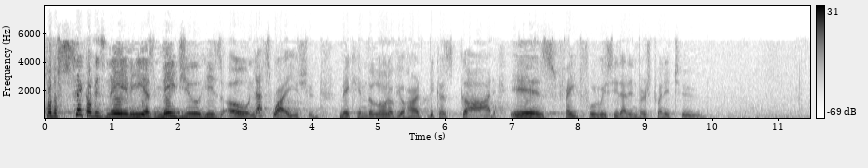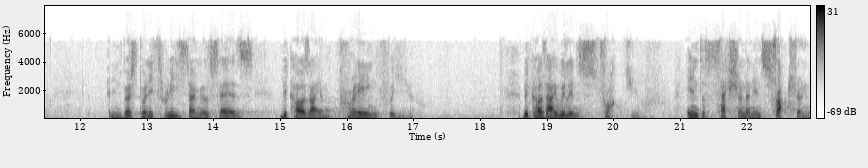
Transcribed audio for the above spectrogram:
for the sake of His name, He has made you His own. That's why you should make Him the Lord of your heart, because God is faithful. We see that in verse 22. And in verse 23, Samuel says, because I am praying for you. Because I will instruct you. Intercession and instruction.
